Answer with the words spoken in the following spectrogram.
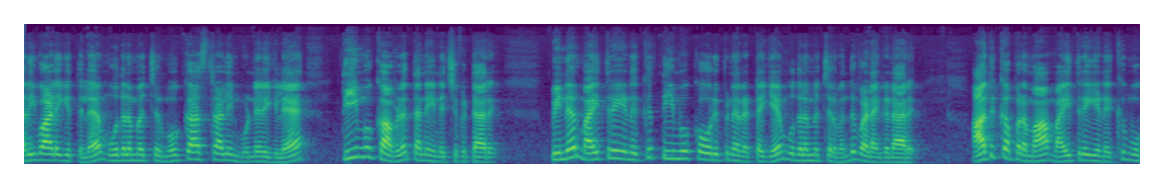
அறிவாலயத்தில் முதலமைச்சர் மு ஸ்டாலின் முன்னிலையில் திமுகவில் தன்னை இணைச்சுக்கிட்டார். பின்னர் மைத்ரேயனுக்கு திமுக உறுப்பினர் அட்டையை முதலமைச்சர் வந்து வழங்கினார். அதுக்கப்புறமா மைத்ரேயனுக்கு மு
